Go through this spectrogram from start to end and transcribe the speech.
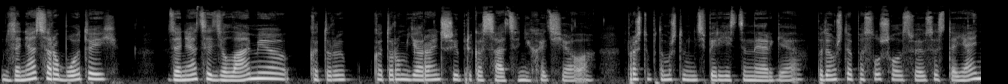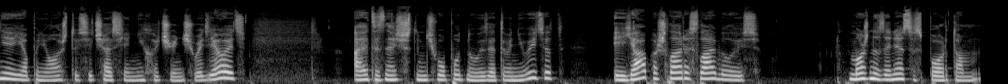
заняться работой, заняться делами, которые, к которым я раньше и прикасаться не хотела. Просто потому, что у меня теперь есть энергия. Потому что я послушала свое состояние, я поняла, что сейчас я не хочу ничего делать, а это значит, что ничего путного из этого не выйдет. И я пошла, расслабилась. Можно заняться спортом.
